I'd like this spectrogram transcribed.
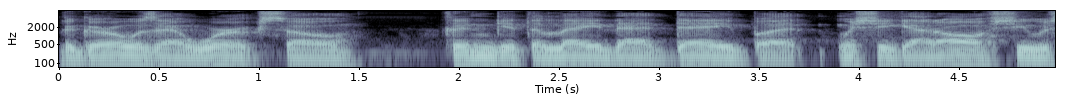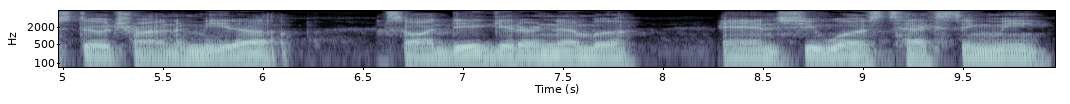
the girl was at work, so couldn't get lay that day. But when she got off, she was still trying to meet up. So I did get her number and she was texting me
